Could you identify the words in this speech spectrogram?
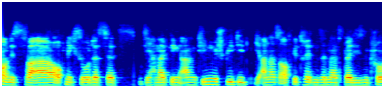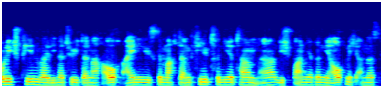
und es war auch nicht so, dass jetzt, sie haben halt gegen Argentinien gespielt, die, die anders aufgetreten sind als bei diesen Pro League-Spielen, weil die natürlich danach auch einiges gemacht haben, viel trainiert haben. Ja, die Spanierinnen ja auch nicht anders.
